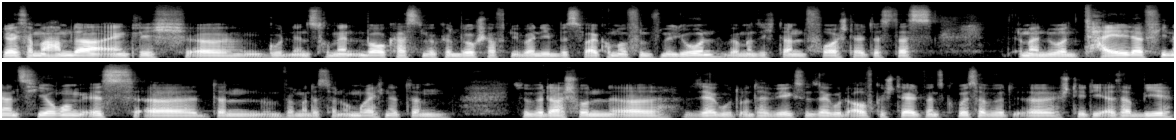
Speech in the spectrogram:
ja, ich sag mal, haben da eigentlich äh, einen guten Instrumentenbaukasten. Wir können Bürgschaften übernehmen bis 2,5 Millionen. Wenn man sich dann vorstellt, dass das immer nur ein Teil der Finanzierung ist, äh, dann, wenn man das dann umrechnet, dann sind wir da schon äh, sehr gut unterwegs und sehr gut aufgestellt. Wenn es größer wird, äh, steht die SAB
